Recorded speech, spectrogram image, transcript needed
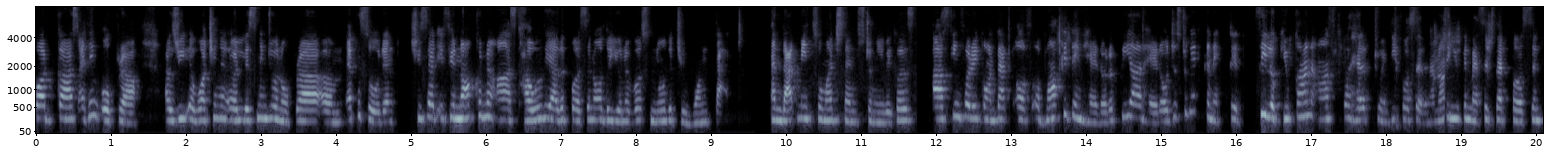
podcast. I think Oprah. I was re- uh, watching or uh, listening to an Oprah um, episode, and she said, if you're not going to ask, how will the other person or the universe know that you want that? And that made so much sense to me because asking for a contact of a marketing head or a PR head or just to get connected. See, look, you can't ask for help 24 7. I'm not saying you can message that person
